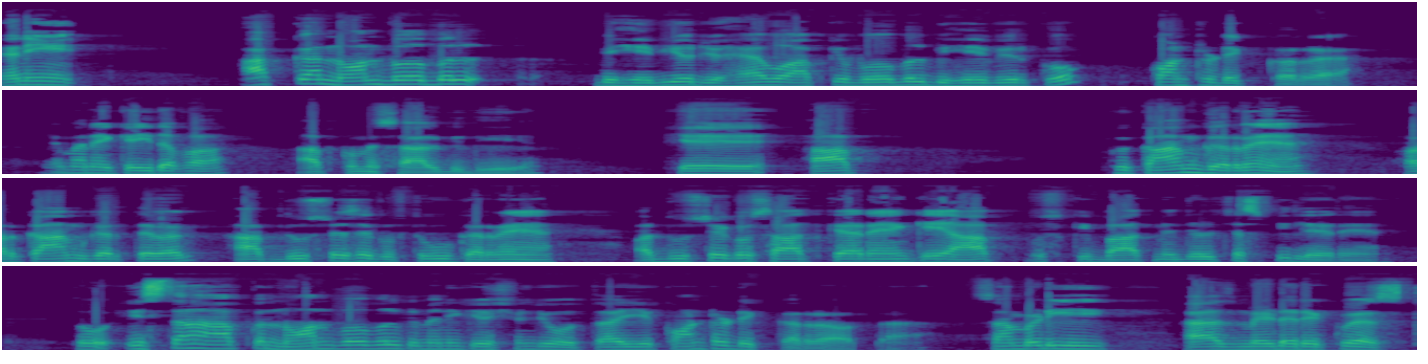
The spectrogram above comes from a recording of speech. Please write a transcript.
یعنی آپ کا نان وربل بیہیویئر جو ہے وہ آپ کے وربل بیہیویئر کو کانٹروڈکٹ کر رہا ہے میں نے کئی دفعہ آپ کو مثال بھی دی ہے کہ آپ کوئی کام کر رہے ہیں اور کام کرتے وقت آپ دوسرے سے گفتگو کر رہے ہیں اور دوسرے کو ساتھ کہہ رہے ہیں کہ آپ اس کی بات میں دلچسپی لے رہے ہیں تو اس طرح آپ کا نان وربل کمیونیکیشن جو ہوتا ہے یہ کانٹرڈکٹ کر رہا ہوتا ہے somebody has made a request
